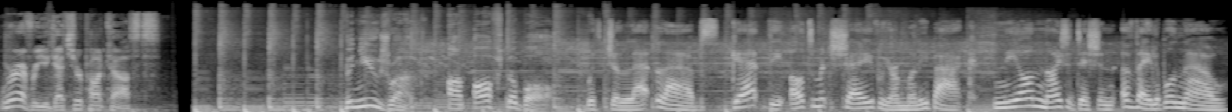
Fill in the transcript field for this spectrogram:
wherever you get your podcasts. The news round on Off the Ball. With Gillette Labs. Get the ultimate shave or your money back. Neon Night Edition available now.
